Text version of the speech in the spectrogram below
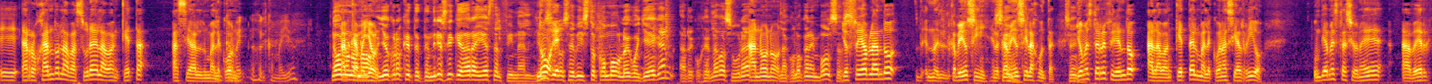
eh, arrojando la basura de la banqueta hacia el malecón. El, camellón. No, no, no, yo creo que te tendrías que quedar ahí hasta el final. Yo sí eh, los he visto cómo luego llegan a recoger la basura, ah, no, no. la colocan en bolsas. Yo estoy hablando, en el camión sí, en el camión sí la juntan. Yo me estoy refiriendo a la banqueta del malecón hacia el río. Un día me estacioné a ver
